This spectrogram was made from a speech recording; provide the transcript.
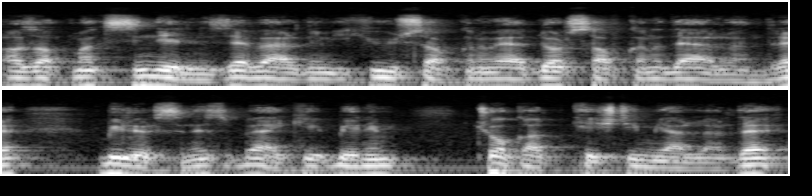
azaltmak sizin elinize verdiğim 2-3 safkanı veya 4 safkanı değerlendirebilirsiniz. Belki benim çok at geçtiğim yerlerde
